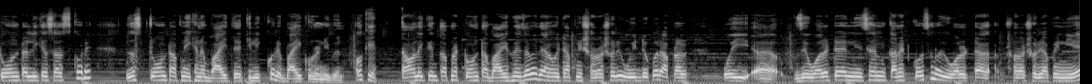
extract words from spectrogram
টোনটা লিখে সার্চ করে জাস্ট টোনটা আপনি এখানে বাইতে ক্লিক করে বাই করে নেবেন। ওকে তাহলে কিন্তু আপনার টোনটা বাই হয়ে যাবে দেন ওইটা আপনি সরাসরি উইডো করে আপনার ওই যে ওয়ালেটটা নিয়েছেন কানেক্ট করেছেন, ওই ওয়ালেটটা সরাসরি আপনি নিয়ে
